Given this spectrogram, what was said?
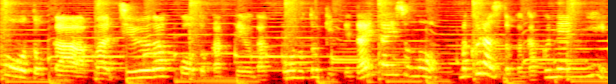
校とか、まあ、中学校とかっていう学校の時って大体その、まあ、クラスとか学年に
